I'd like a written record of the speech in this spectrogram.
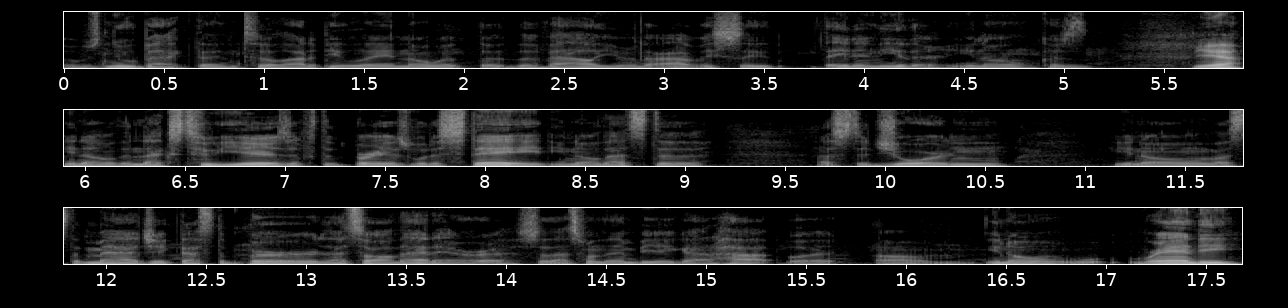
It was new back then to a lot of people. They didn't know what the, the value, and obviously they didn't either. You know, because Yeah. you know, the next two years, if the Braves would have stayed, you know, that's the that's the Jordan, you know, that's the Magic, that's the Bird, that's all that era. So that's when the NBA got hot. But um, you know, Randy,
